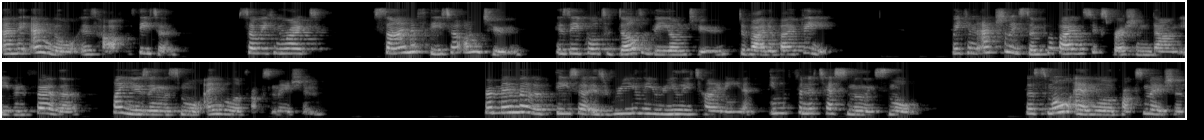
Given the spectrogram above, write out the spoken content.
and the angle is half of theta. So we can write sine of theta on 2 is equal to delta V on 2 divided by V. We can actually simplify this expression down even further by using the small angle approximation. Remember that theta is really, really tiny and infinitesimally small. The small angle approximation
